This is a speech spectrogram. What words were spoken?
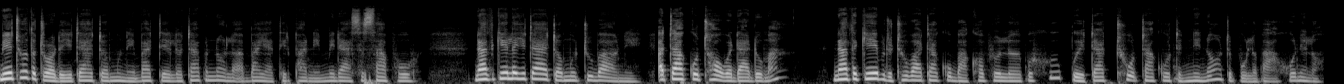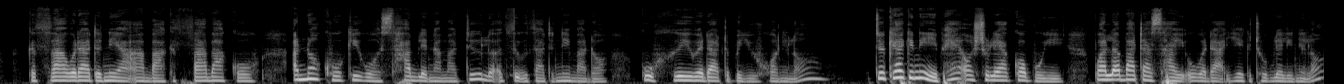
မေထိုတတော်ရတဲ့တော်မှုနေဘတ်တယ်လတာပနောလအဘယာတိဖာနေမေဒါဆဆဖိုနာတကေလေရတဲ့တော်မှုတူပါအောင်နေအတာကိုထောဝဒဒိုမှာနာတကေဘဒထိုဘာတာကိုဘာခေါပလိုလဘခုပွေတာထိုတာကိုတနေနော်တပူလပါခိုးနေလော ကစားဝရတနေအဘာကစားဘာကိုအနော့ခိုကီကိုဆပ်လေနာမတူလအသူအသာတနေမှာတော့ကုခေဝဒတပယူခေါ်နေလောတူခက်ကနီဖဲအော်စတြေးလျကောပူီပွာလဘတာဆိုင်အိုဝဒရေကထုပလေလီနေလော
